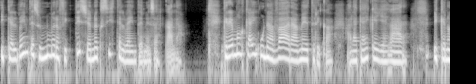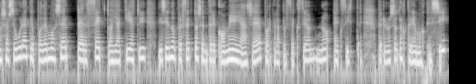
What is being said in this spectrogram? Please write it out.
y que el 20 es un número ficticio, no existe el 20 en esa escala. Creemos que hay una vara métrica a la que hay que llegar y que nos asegura que podemos ser perfectos. Y aquí estoy diciendo perfectos entre comillas, ¿eh? porque la perfección no existe. Pero nosotros creemos que sí,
